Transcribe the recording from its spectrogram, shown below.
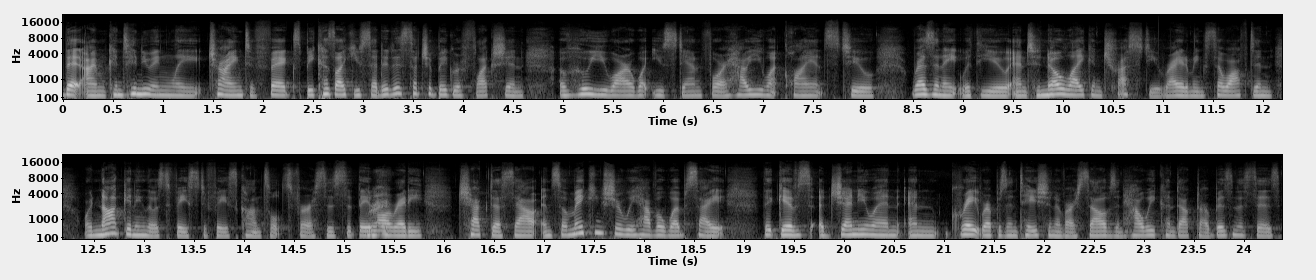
that I'm continually trying to fix because, like you said, it is such a big reflection of who you are, what you stand for, how you want clients to resonate with you and to know, like, and trust you, right? I mean, so often we're not getting those face to face consults first, is that they've right. already checked us out. And so making sure we have a website that gives a genuine and great representation of ourselves and how we conduct our businesses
